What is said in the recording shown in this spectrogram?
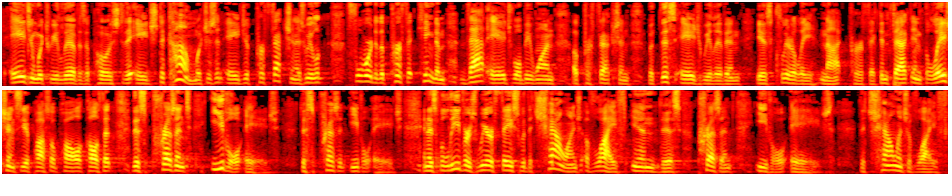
The age in which we live as opposed to the age to come, which is an age of perfection. As we look forward to the perfect kingdom, that age will be one of perfection. But this age we live in is clearly not perfect. In fact, in Galatians, the Apostle Paul calls it this present evil age. This present evil age. And as believers, we are faced with the challenge of life in this present evil age. The challenge of life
